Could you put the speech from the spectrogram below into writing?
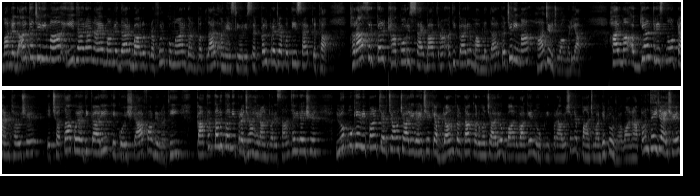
મામલતદાર કચેરીમાં ઈ ધારા નાયબ મામલતદાર બારોટ પ્રફુલ કુમાર ગણપતલાલ અને સિયોરી સર્કલ પ્રજાપતિ સાહેબ તથા થરા સર્કલ ઠાકોર સાહેબ આ ત્રણ અધિકારીઓ મામલતદાર કચેરીમાં હાજર જોવા મળ્યા. હાલમાં અગિયાર ત્રીસનો ટાઈમ થયો છે. તે છતાં કોઈ અધિકારી કે કોઈ સ્ટાફ આવ્યો નથી. કાંકર તાલુકાની પ્રજા હેરાન પરેશાન થઈ રહી છે. લોકમુખે એવી પણ ચર્ચાઓ ચાલી રહી છે કે અપડાઉન કરતા કર્મચારીઓ બાર વાગે નોકરી પર આવે છે અને પાંચ વાગે તો રવાના પણ થઈ જાય છે.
